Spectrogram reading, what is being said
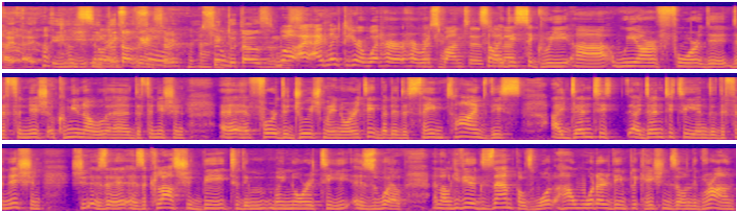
I, I, in, in 2007, so, in 2000. Well, I'd like to hear what her, her okay. response is. So I that. disagree. Uh, we are for the definition, a communal uh, definition uh, for the Jewish minority, but at the same time, this identity, identity and the definition should, as, a, as a class should be to the minority as well. And I'll give you examples. What, how, what are the implications on the ground?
